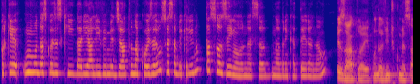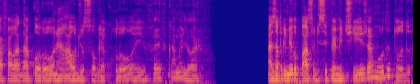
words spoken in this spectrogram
porque uma das coisas que daria alívio imediato na coisa é você saber que ele não está sozinho nessa na brincadeira, não? Exato, aí quando a gente começar a falar da coroa, né, áudio sobre a coroa, aí vai ficar melhor. Mas o primeiro passo de se permitir já muda tudo.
